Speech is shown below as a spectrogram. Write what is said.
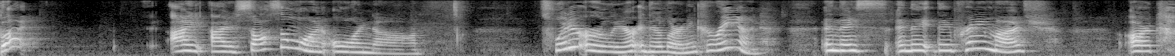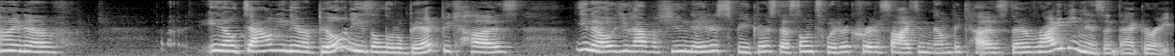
But I I saw someone on uh, Twitter earlier, and they're learning Korean, and they and they they pretty much are kind of you know doubting their abilities a little bit because you know you have a few native speakers that's on Twitter criticizing them because their writing isn't that great.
